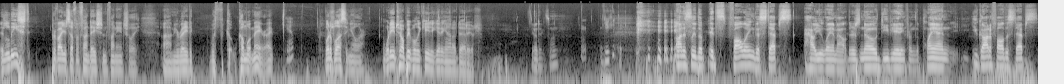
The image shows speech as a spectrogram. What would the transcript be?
at least provide yourself a foundation financially, um, you're ready to with come what may, right? Yep. What a blessing y'all are. What do you tell people the key to getting out of debt is? You want to take this one? You can take it. Honestly, the it's following the steps how you lay them out. There's no deviating from the plan. You got to follow the steps,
